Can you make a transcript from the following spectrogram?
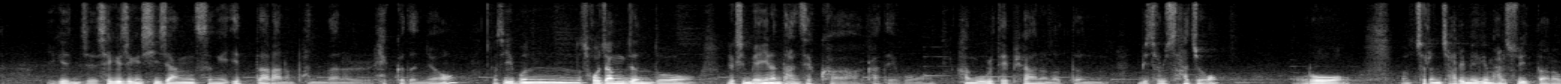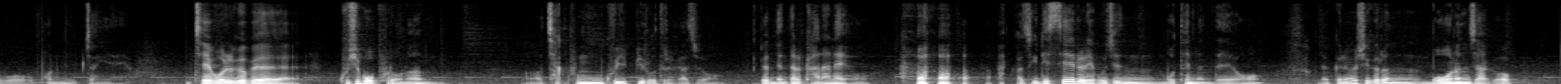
이게 이제 세계적인 시장성이 있다라는 판단을 했거든요. 그래서 이번 소장전도 역시 메인은 단색화가 되고 한국을 대표하는 어떤 미술 사조로 저런 자리매김할 수 있다라고 보는 입장이에요. 제 월급의 95%는 어, 작품 구입비로 들어가죠. 맨날 가난해요. 아직 리세일을 해보진 못했는데요. 끊임없이 그런 모으는 작업,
